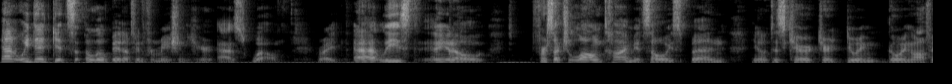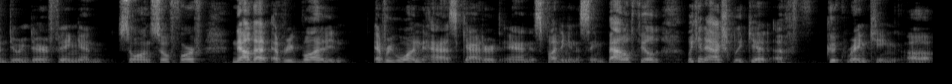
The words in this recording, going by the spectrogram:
And we did get a little bit of information here as well, right? At least, you know, for such a long time, it's always been, you know, this character doing, going off and doing their thing and so on and so forth. Now that everybody, everyone has gathered and is fighting in the same battlefield, we can actually get a good ranking uh,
